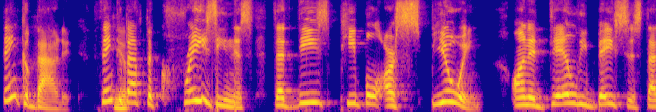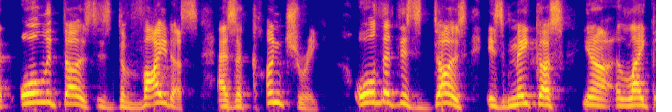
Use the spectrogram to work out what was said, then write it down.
Think about it. Think yep. about the craziness that these people are spewing on a daily basis, that all it does is divide us as a country. All that this does is make us, you know, like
